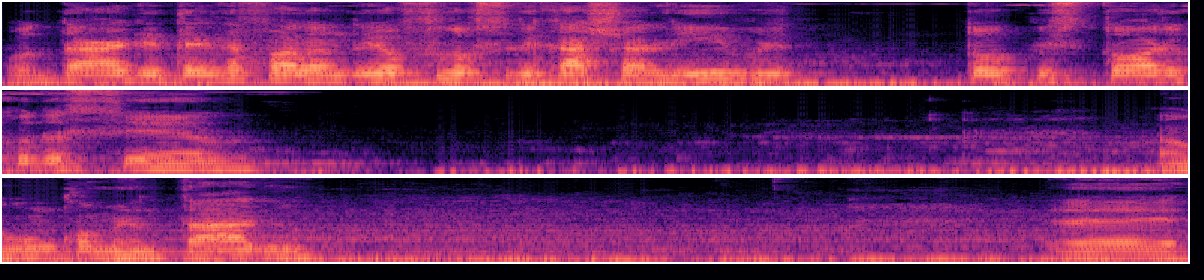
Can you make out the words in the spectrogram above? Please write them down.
O Dardo 30 falando, e o fluxo de caixa livre, topo histórico da Cielo? algum comentário. É,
